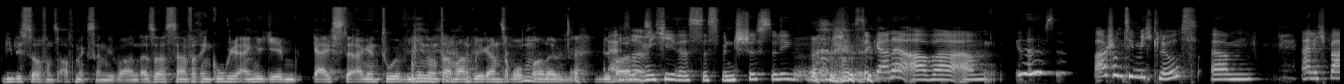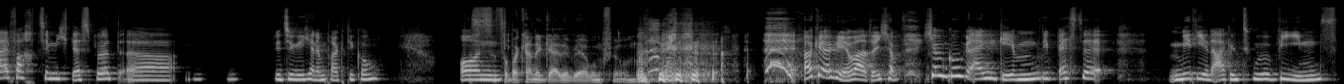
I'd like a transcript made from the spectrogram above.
Wie bist du auf uns aufmerksam geworden? Also hast du einfach in Google eingegeben, geilste Agentur Wien und dann waren wir ganz oben oder wie, wie war Also das? Michi, das, das wünschtest du dir gerne, aber ähm, es war schon ziemlich close. Ähm, nein, ich war einfach ziemlich desperate äh, bezüglich einem Praktikum. das ist Und aber keine geile Werbung für uns. okay, okay, warte, ich habe ich hab in Google eingegeben, die beste Medienagentur Wiens,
